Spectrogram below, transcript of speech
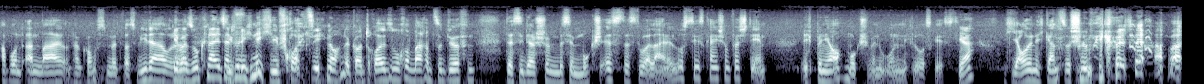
ab und an mal und dann kommst du mit was wieder. Oder Ja, aber so knallt's sie- natürlich nicht. Sie freut sich noch eine Kontrollsuche machen zu dürfen, dass sie da schon ein bisschen mucksch ist, dass du alleine losziehst, kann ich schon verstehen. Ich bin ja auch mucksch, wenn du ohne mich losgehst. Ja? Ich jaul nicht ganz so schlimm wie Quitte, aber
